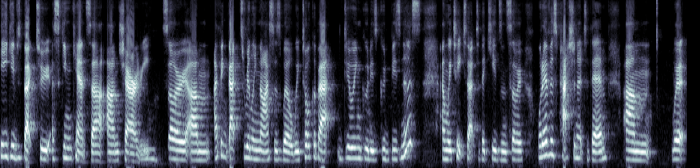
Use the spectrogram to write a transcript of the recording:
he gives back to a skin cancer um, charity. Mm-hmm. So um, I think that's really nice as well. We talk about doing good is good business, and we teach that to the kids. And so whatever's passionate to them um, where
